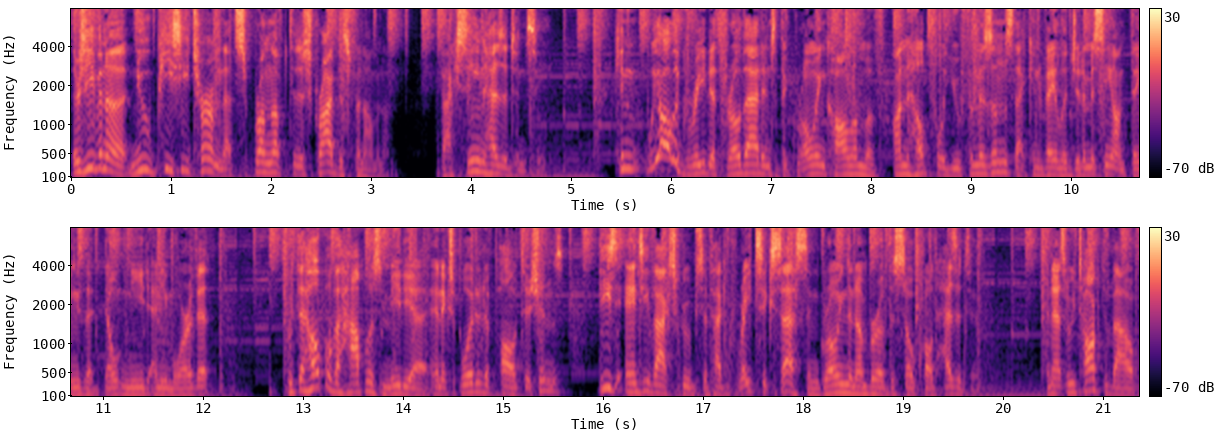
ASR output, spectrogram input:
There's even a new PC term that sprung up to describe this phenomenon vaccine hesitancy. Can we all agree to throw that into the growing column of unhelpful euphemisms that convey legitimacy on things that don't need any more of it? With the help of a hapless media and exploitative politicians, these anti vax groups have had great success in growing the number of the so called hesitant. And as we talked about,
